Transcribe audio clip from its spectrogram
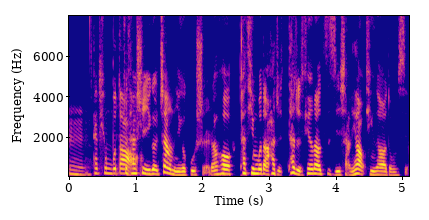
嗯，他听不到。就他是一个这样的一个故事，然后他听不到，他只他只听到自己想要听到的东西。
